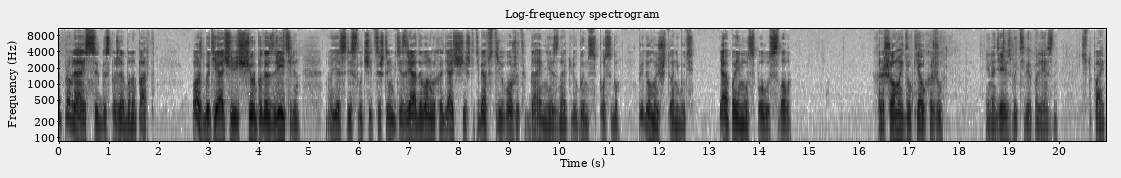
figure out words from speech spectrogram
Отправляйся к госпоже Бонапарт. Может быть, я чересчур подозрителен, но если случится что-нибудь из ряда вон выходящее, что тебя встревожит, дай мне знать любым способом. Придумай что-нибудь. Я пойму с полуслова. Хорошо, мой друг, я ухожу и надеюсь быть тебе полезным. Ступай.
